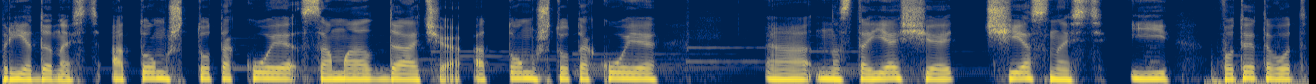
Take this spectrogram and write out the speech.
преданность, о том, что такое самоотдача, о том, что такое а, настоящая честность и вот это вот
